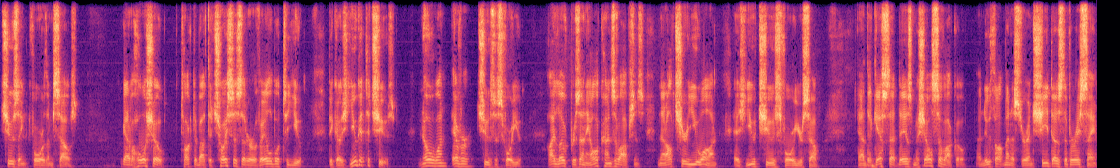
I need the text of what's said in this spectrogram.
choosing for themselves? We're going to have a whole show talked about the choices that are available to you because you get to choose. No one ever chooses for you. I love presenting all kinds of options, and then I'll cheer you on as you choose for yourself. And the guest that day is Michelle Silvaco, a New Thought minister, and she does the very same.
